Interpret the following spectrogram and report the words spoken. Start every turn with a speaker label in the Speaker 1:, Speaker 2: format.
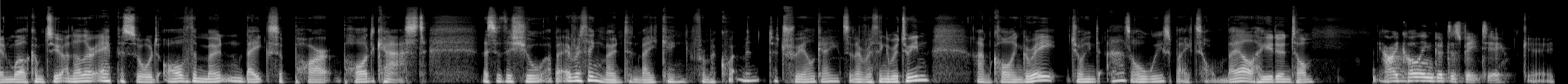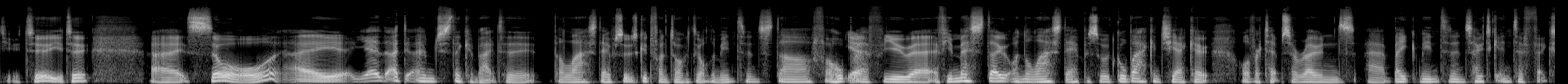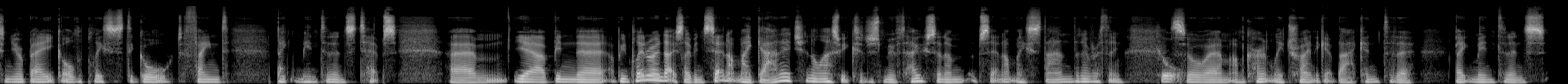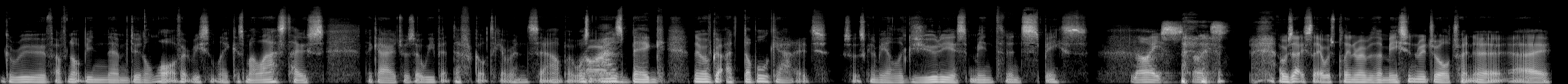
Speaker 1: And welcome to another episode of the Mountain Bikes Apart podcast. This is the show about everything mountain biking, from equipment to trail guides and everything in between. I'm Colin Gray, joined as always by Tom Bell. How you doing, Tom?
Speaker 2: Hi, Colin. Good to speak to you.
Speaker 1: Good, you too, you too. Uh, so, I yeah, I, am just thinking back to the last episode. It was good fun talking to all the maintenance staff. I hope yeah. if you uh, if you missed out on the last episode, go back and check out all of our tips around uh, bike maintenance, how to get into fixing your bike, all the places to go to find bike maintenance tips. Um, yeah, I've been uh, I've been playing around. Actually, I've been setting up my garage in the last week because I just moved house and I'm, I'm, setting up my stand and everything.
Speaker 2: Cool.
Speaker 1: So um, I'm currently trying to get back into the bike maintenance groove. I've not been um, doing a lot of it recently because my last house, the garage was a wee bit difficult to get everything set up. But it wasn't right. as big. Now I've got a double garage, so it's going to be a luxurious maintenance space.
Speaker 2: Nice, nice.
Speaker 1: I was actually I was playing around with a masonry drill, trying to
